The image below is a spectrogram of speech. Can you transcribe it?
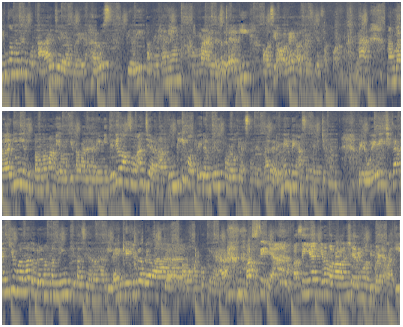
ribu kan tapi tetap aja ya mbak ya harus pilih tabungan yang aman dan Betul. sudah diawasi oleh otoritas jasa keuangan. Nah nambah lagi nih teman-teman ilmu kita pada hari ini jadi langsung aja nabung di IPOPay dan pilih produk reksadana dari Maybank Asset Management. By the way Cika thank you banget udah nemenin kita siaran hari ini. Thank you juga Bella. Jangan kapok-kapok ya. Pastinya. Pastinya kita bakalan sharing lebih banyak lagi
